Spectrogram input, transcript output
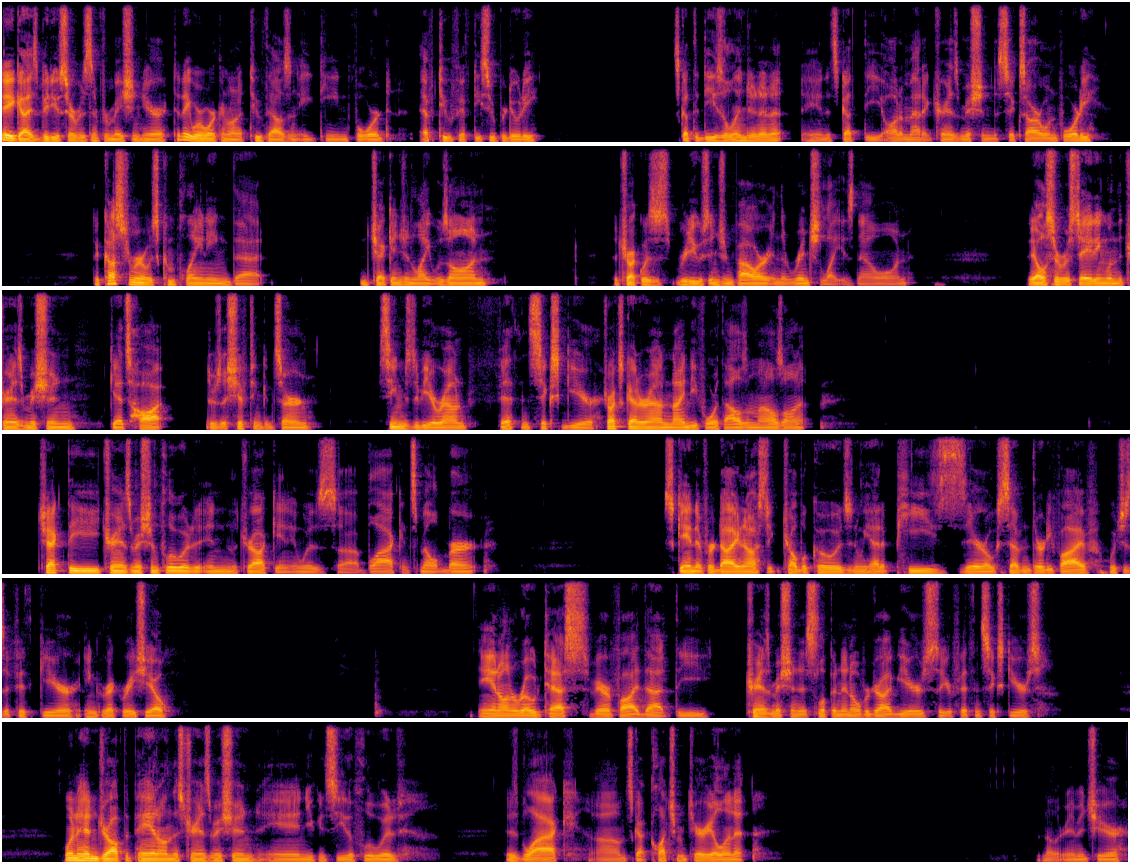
Hey guys, video service information here. Today we're working on a 2018 Ford F250 Super Duty. It's got the diesel engine in it and it's got the automatic transmission, the 6R140. The customer was complaining that the check engine light was on, the truck was reduced engine power, and the wrench light is now on. They also were stating when the transmission gets hot, there's a shifting concern. Seems to be around fifth and sixth gear. Truck's got around 94,000 miles on it. Checked the transmission fluid in the truck and it was uh, black and smelled burnt. Scanned it for diagnostic trouble codes and we had a P0735, which is a fifth gear incorrect ratio. And on a road test verified that the transmission is slipping in overdrive gears, so your fifth and sixth gears. Went ahead and dropped the pan on this transmission, and you can see the fluid is black. Um, it's got clutch material in it. Another image here.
